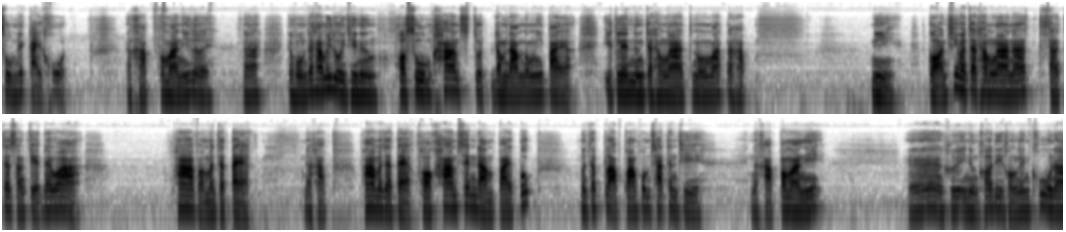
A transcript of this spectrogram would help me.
ซูมได้ไกลโคตรนะครับ ประมาณนี้เลย นะเดี๋ยวผมจะทำให้ดูอีกทีหนึ่งพอซูมข้ามจุดดำๆตรงนี้ไปอะ อีกเลนหนึ่งจะทำงานอัตโนมัตินะครับ นี่ ก่อนที่มันจะทำงานนะจะสังเกตได้ว่า ภาพอะมันจะแตกนะครับ ภาพมันจะแตกพอข้ามเส้นดำไปปุ๊บมันจะปรับความคมชัดทันทีนะครับ ประมาณนี้อ่าคืออีกหนึ่งข้อดีของเลนส์คู่นะ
